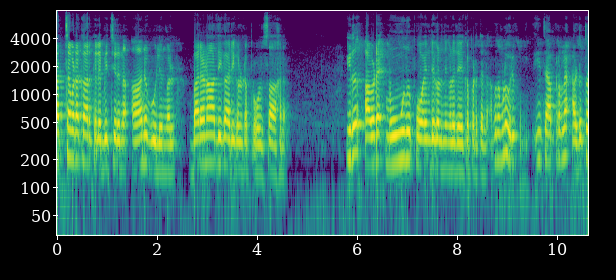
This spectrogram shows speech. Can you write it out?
കച്ചവടക്കാർക്ക് ലഭിച്ചിരുന്ന ആനുകൂല്യങ്ങൾ ഭരണാധികാരികളുടെ പ്രോത്സാഹനം. ഇത് അവിടെ മൂന്ന് പോയിന്റുകൾ നിങ്ങൾ രേഖപ്പെടുത്തേണ്ട അപ്പോൾ നമ്മൾ ഒരു ഈ ചാപ്റ്ററിലെ അടുത്ത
